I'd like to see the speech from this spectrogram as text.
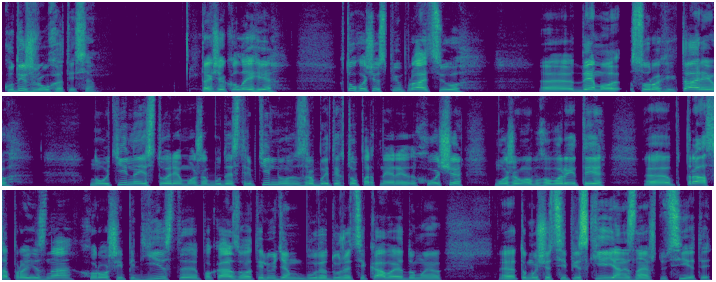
Куди ж рухатися? Так що, колеги, хто хоче співпрацю, е, демо 40 гектарів. Наутільна історія можна буде стріптільну зробити. Хто партнери хоче, можемо обговорити. Е, Траса проїзна, хороший під'їзд, е, показувати людям буде дуже цікаво, я думаю. Е, Тому що ці піски, я не знаю, що тут сіяти.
